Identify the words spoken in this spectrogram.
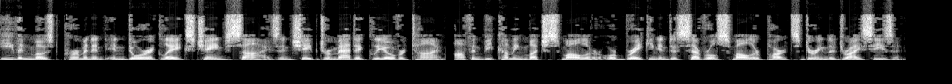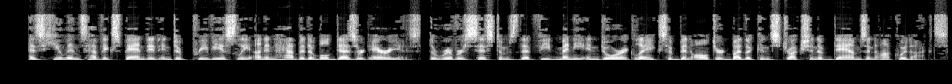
Even most permanent endorheic lakes change size and shape dramatically over time, often becoming much smaller or breaking into several smaller parts during the dry season. As humans have expanded into previously uninhabitable desert areas, the river systems that feed many endorheic lakes have been altered by the construction of dams and aqueducts.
